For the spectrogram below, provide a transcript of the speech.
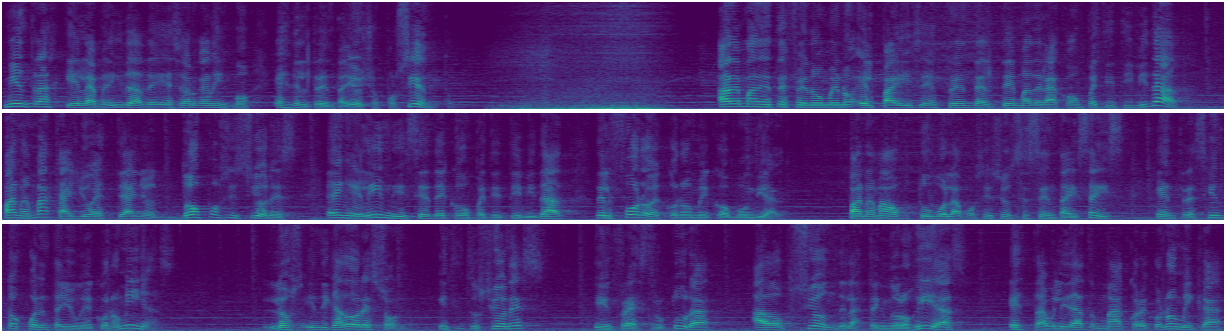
mientras que la medida de ese organismo es del 38%. Además de este fenómeno, el país enfrenta el tema de la competitividad. Panamá cayó este año dos posiciones en el índice de competitividad del Foro Económico Mundial. Panamá obtuvo la posición 66 entre 141 economías. Los indicadores son instituciones, infraestructura, adopción de las tecnologías, estabilidad macroeconómica,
